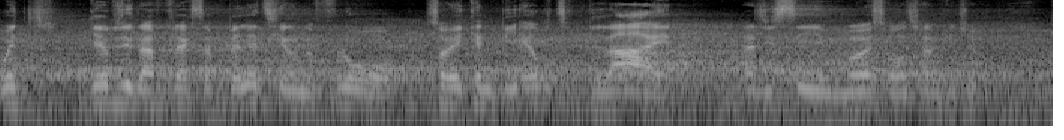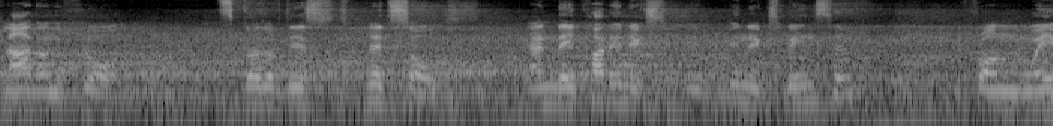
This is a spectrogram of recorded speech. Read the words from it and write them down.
which gives you that flexibility on the floor, so you can be able to glide, as you see most World Championship, glide on the floor. It's because of this split soles, and they're quite inex- inexpensive from where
